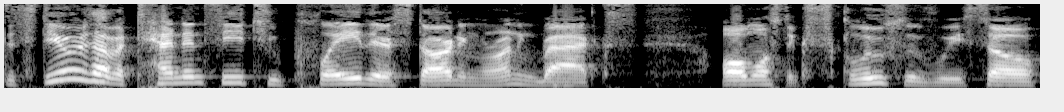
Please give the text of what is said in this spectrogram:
the Steelers have a tendency to play their starting running backs almost exclusively. So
